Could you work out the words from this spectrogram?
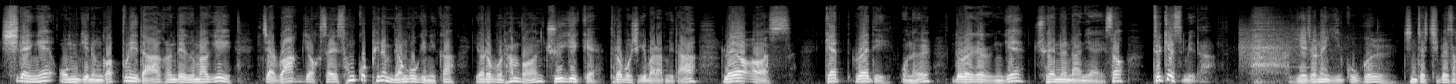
실행에 옮기는 것 뿐이다. 그런데 음악이 진짜 락 역사에 손꼽히는 명곡이니까 여러분 한번 주의 깊게 들어보시기 바랍니다. Rare Earth, Get Ready. 오늘 노래가 근게 죄는 아니야에서 듣겠습니다. 하, 예전에 이 곡을 진짜 집에서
